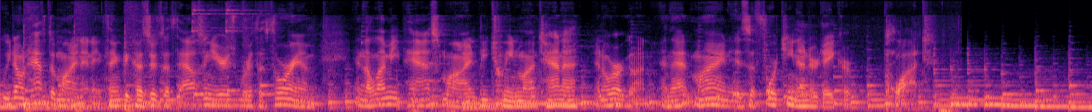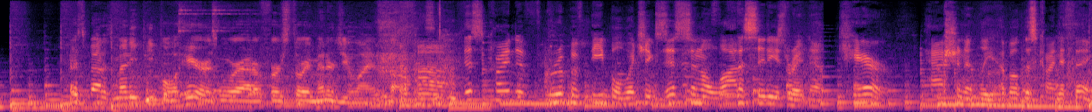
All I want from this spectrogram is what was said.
We don't have to mine anything because there's a thousand years worth of thorium in the Lemhi Pass mine between Montana and Oregon. And that mine is a 1,400 acre plot. There's about as many people here as we were at our first Thorium Energy Alliance conference. this kind of group of people, which exists in a lot of cities right now, care passionately about this kind of thing.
